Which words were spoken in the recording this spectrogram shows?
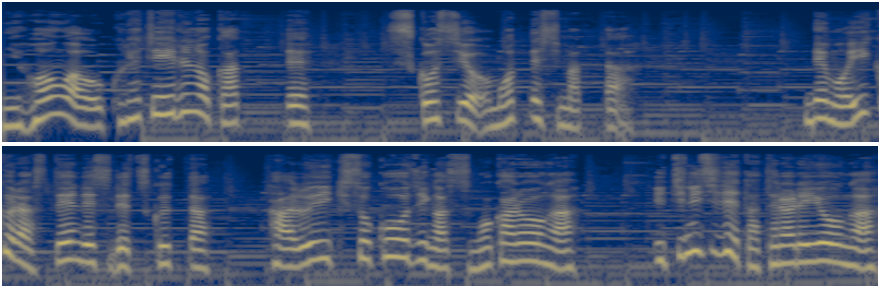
日本は遅れているのかって少し思ってしまった。でもいくらステンレスで作った軽い基礎工事がすごかろうが、一日で建てられようが、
